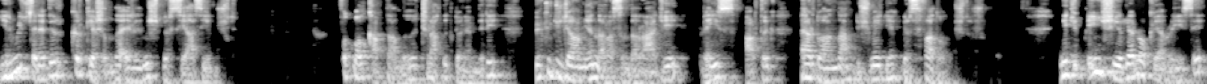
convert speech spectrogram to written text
23 senedir 40 yaşında erilmiş bir siyasi rüştü. Futbol kaptanlığı, çıraklık dönemleri ülkücü camianın arasında raci, reis artık Erdoğan'dan düşmeyecek bir sıfat olmuştur. Necip Bey'in şiirlerini okuyan reisi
